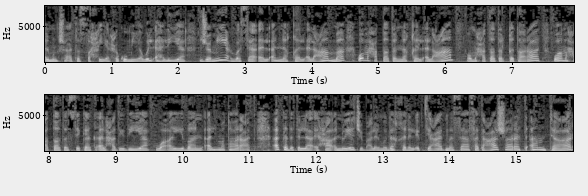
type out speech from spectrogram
المنشآت الصحية الحكومية والأهلية جميع وسائل النقل العامة ومحطات النقل العام ومحطات القطارات ومحطات السكك الحديدية وأيضا المطارات. أكدت اللائحة أنه يجب على المدخن الابتعاد مسافة عشرة أمتار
